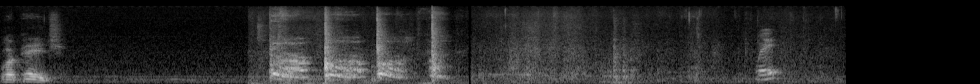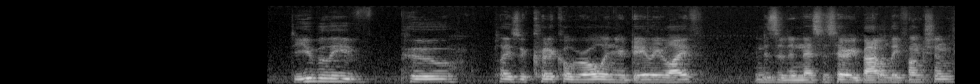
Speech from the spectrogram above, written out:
What page? Wait. Do you believe poo plays a critical role in your daily life? And is it a necessary bodily function?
